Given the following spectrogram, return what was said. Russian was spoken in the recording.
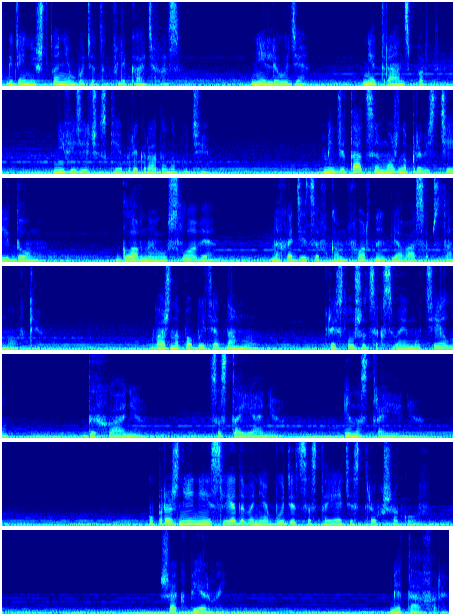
где ничто не будет отвлекать вас. Ни люди, ни транспорт, ни физические преграды на пути. Медитации можно провести и дома. Главное условие — находиться в комфортной для вас обстановке. Важно побыть одному, прислушаться к своему телу, дыханию, состоянию и настроению. Упражнение исследования будет состоять из трех шагов. Шаг первый. Метафоры.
